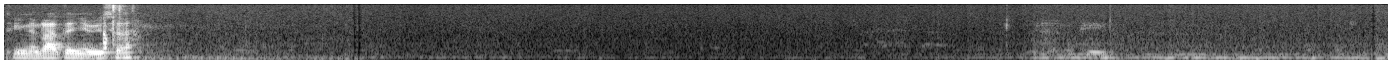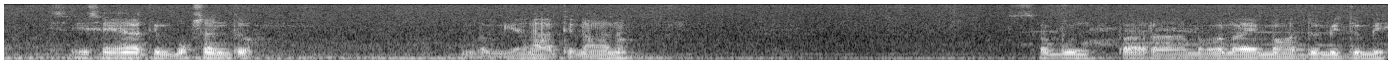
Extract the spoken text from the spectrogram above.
Tingnan natin yung isa. Okay. Isa-isa natin buksan to. Lagyan natin ng ano sabon para mawala yung mga dumi-dumi.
